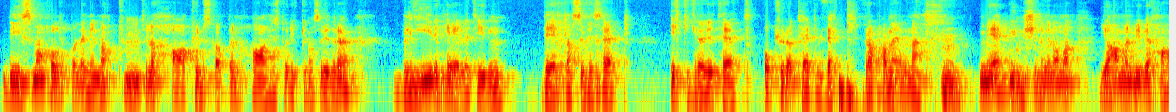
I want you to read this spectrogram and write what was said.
de som har holdt på lenge nok til å ha kunnskapen, ha historikken osv., blir hele tiden deklassifisert, ikke kreditert og kuratert vekk fra panelene. Med unnskyldningen om at ja, men vi vil ha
